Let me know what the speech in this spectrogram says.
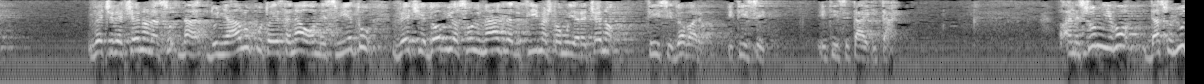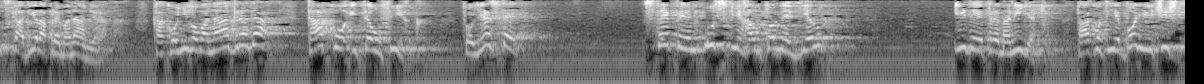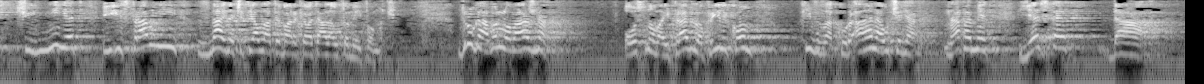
već rečeno na, na Dunjaluku, to jeste na ovome svijetu, već je dobio svoju nagradu time što mu je rečeno ti si dobar i ti si, i ti si taj i taj. A nesumnjivo da su ljudska djela prema namjerama. Kako njihova nagrada, tako i teufik. To jeste stepen uspjeha u tome dijelu ide prema nijetu. Tako ti je bolji i čišći nijet i ispravniji, znaj da će ti Allah te baraka wa ta'ala u tome i pomoći. Druga vrlo važna osnova i pravilo prilikom hivza Kur'ana učenja na pamet jeste da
